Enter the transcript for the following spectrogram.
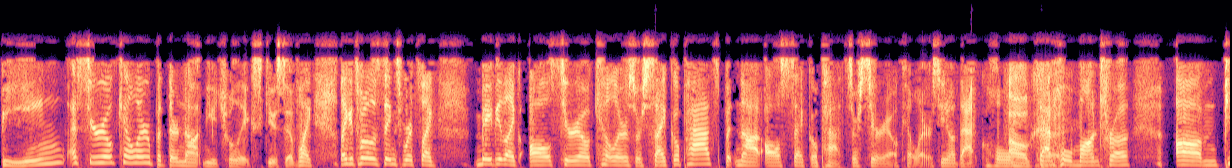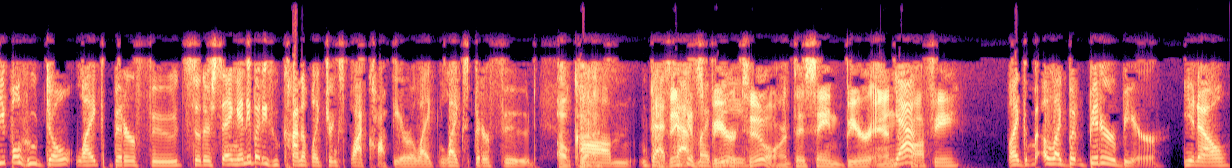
being a serial killer, but they're not mutually exclusive. Like, like it's one of those things where it's like maybe like all serial killers are psychopaths, but not all psychopaths are serial killers. You know that whole Okay. that whole mantra. Um, people who don't like bitter foods, so they're saying anybody who kind of like drinks black coffee or like likes bitter food. Okay. Um, that I think that it's might beer be, too. Aren't they saying beer and Yeah. coffee? like like but bitter beer you know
